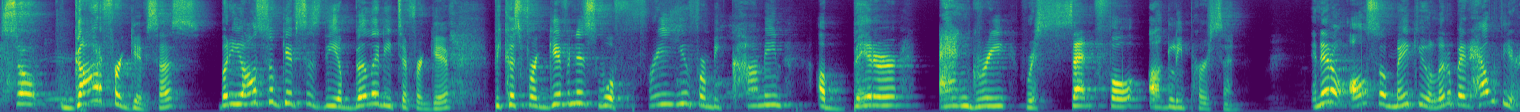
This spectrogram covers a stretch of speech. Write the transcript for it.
So, God forgives us, but He also gives us the ability to forgive because forgiveness will free you from becoming a bitter, angry, resentful, ugly person. And it'll also make you a little bit healthier.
